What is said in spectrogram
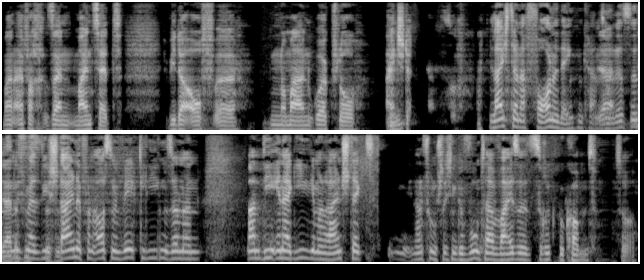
man einfach sein Mindset wieder auf äh, einen normalen Workflow mhm. einstellen so. leichter nach vorne denken kann. Ja, so. Dass, dass ja, nicht das mehr ist, die Steine von außen im Weg liegen, sondern man die Energie, die man reinsteckt, in Anführungsstrichen gewohnterweise zurückbekommt. So.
